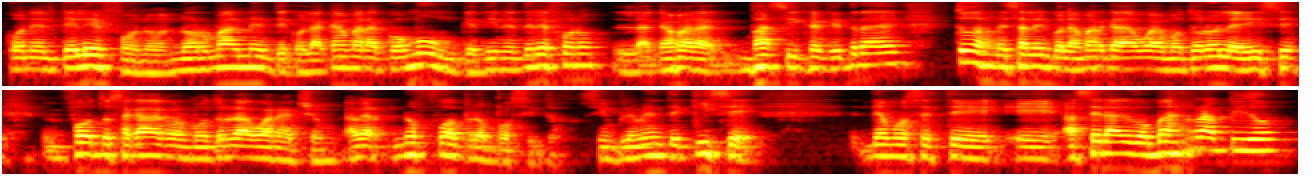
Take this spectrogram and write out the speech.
con el teléfono, normalmente con la cámara común que tiene el teléfono, la cámara básica que trae, todas me salen con la marca de agua de Motorola y dice foto sacada con Motorola One Action. A ver, no fue a propósito, simplemente quise digamos, este, eh, hacer algo más rápido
